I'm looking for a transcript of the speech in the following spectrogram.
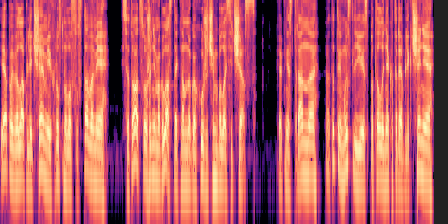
Я повела плечами и хрустнула суставами, ситуация уже не могла стать намного хуже, чем была сейчас. Как ни странно, от этой мысли я испытала некоторое облегчение,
